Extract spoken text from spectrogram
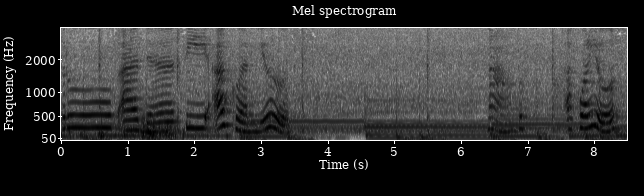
Terus ada si Aquarius. Nah untuk Aquarius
